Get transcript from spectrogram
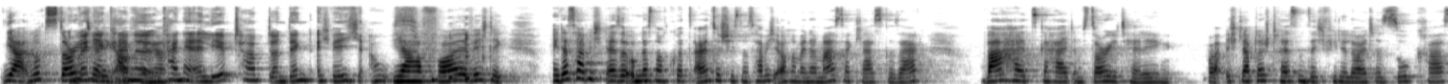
ja, nutzt Storytelling. Und wenn ihr keine, keine erlebt habt, dann denkt euch welche aus. Ja, voll wichtig. Ey, das habe ich, also um das noch kurz einzuschießen, das habe ich auch in meiner Masterclass gesagt. Wahrheitsgehalt im Storytelling. Ich glaube, da stressen sich viele Leute so krass,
